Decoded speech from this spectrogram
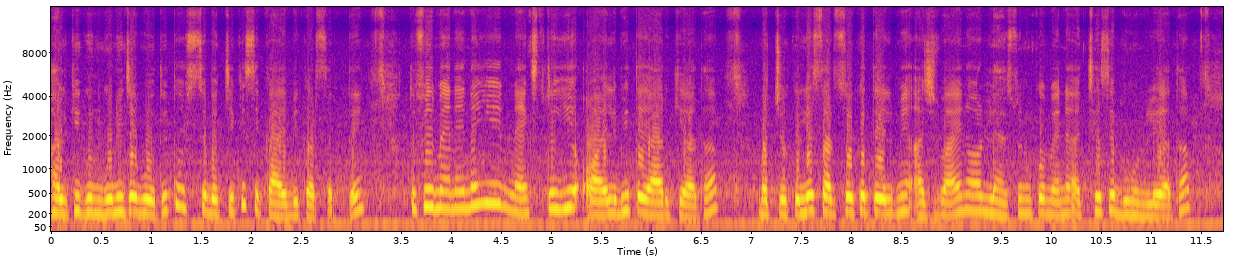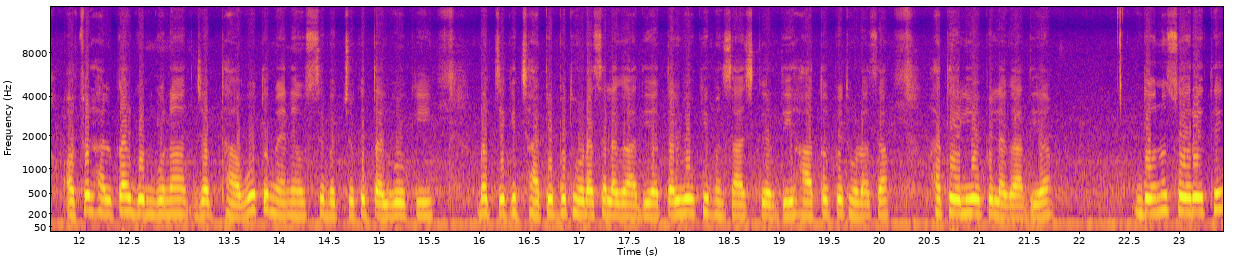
हल्की गुनगुनी जब होती तो उससे बच्चे की सिकाई भी कर सकते हैं। तो फिर मैंने ना ये नेक्स्ट ये ऑयल भी तैयार किया था। बच्चों के लिए सरसों के तेल में अजवाइन और लहसुन को मैंने अच्छे से भून लिया था। और फिर हल्का गुनगुना जब था वो तो मैंने उससे बच्चों के तलवों की, बच्चे की छाती पर थोड़ा सा लगा दिया, तलवों की मसाज कर दी, हाथों पर थोड़ा सा, हथेलियों पर लगा दिया। दोनों सो रहे थे,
